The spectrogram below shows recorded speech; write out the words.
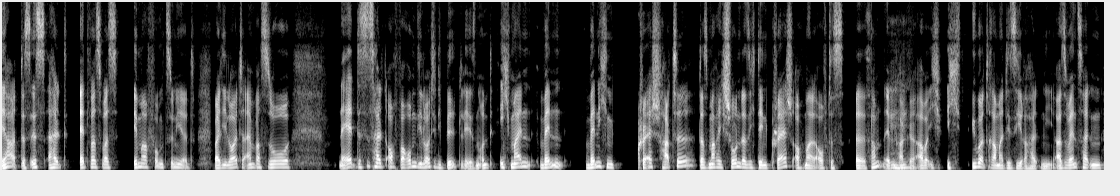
ja, das ist halt etwas, was immer funktioniert, weil die Leute einfach so, naja, das ist halt auch, warum die Leute die Bild lesen. Und ich meine, wenn, wenn ich einen Crash hatte, das mache ich schon, dass ich den Crash auch mal auf das äh, Thumbnail Mhm. packe, aber ich, ich überdramatisiere halt nie. Also wenn es halt ein,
